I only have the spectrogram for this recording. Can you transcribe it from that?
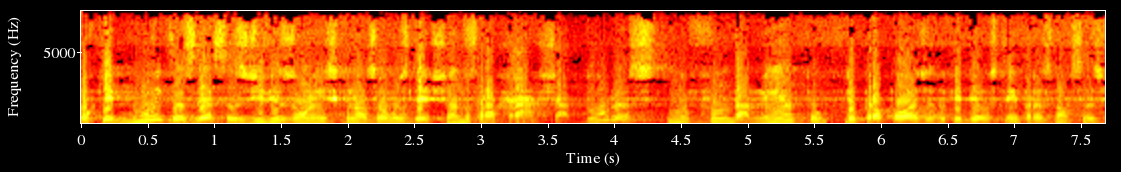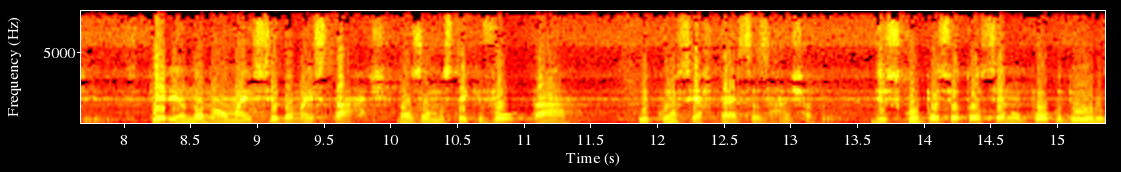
Porque muitas dessas divisões que nós vamos deixando para trás, rachaduras no fundamento do propósito que Deus tem para as nossas vidas. Querendo ou não, mais cedo ou mais tarde, nós vamos ter que voltar e consertar essas rachaduras. Desculpa se eu estou sendo um pouco duro,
